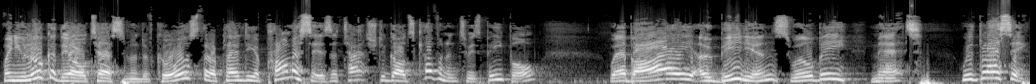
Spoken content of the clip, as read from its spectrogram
When you look at the Old Testament, of course, there are plenty of promises attached to God's covenant to his people, whereby obedience will be met with blessing.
